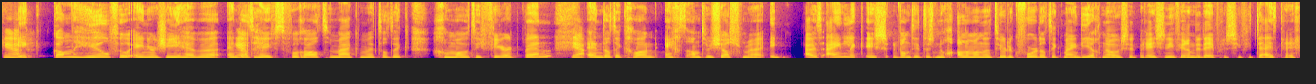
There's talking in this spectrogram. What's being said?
Ik kan heel veel energie hebben. En dat heeft vooral te maken met dat ik gemotiveerd ben. En dat ik gewoon echt enthousiasme. Ik, uiteindelijk is, want dit is nog allemaal natuurlijk voordat ik mijn diagnose recidiverende depressiviteit kreeg.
